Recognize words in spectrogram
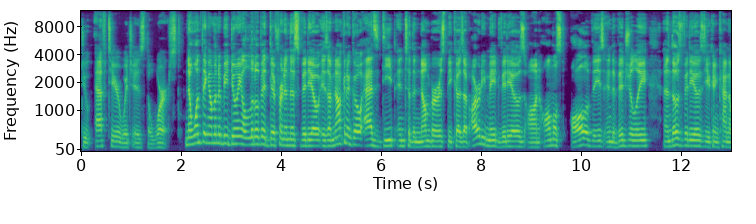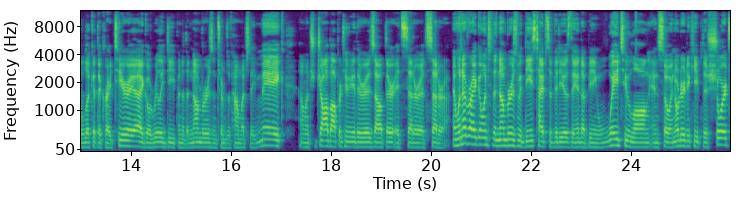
to F tier, which is the worst. Now, one thing I'm gonna be doing a little bit different in this video is I'm not gonna go as deep into the numbers because I've already made videos on almost all of these individually. And those videos, you can kind of look at the criteria. I go really deep into the numbers in terms of how much they make, how much job opportunity there is out there, etc., etc. And whenever I go into the numbers with these types of videos, they end up being way too long. And so in order to keep this short,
